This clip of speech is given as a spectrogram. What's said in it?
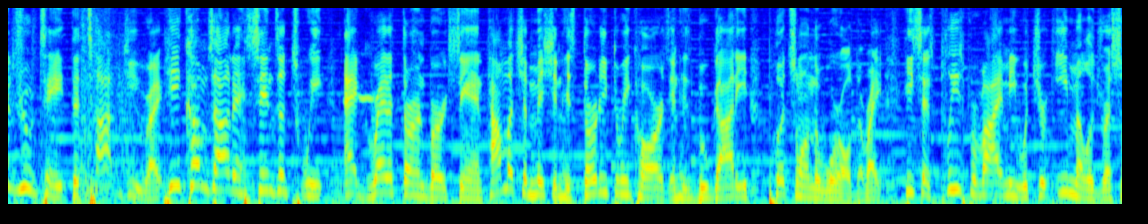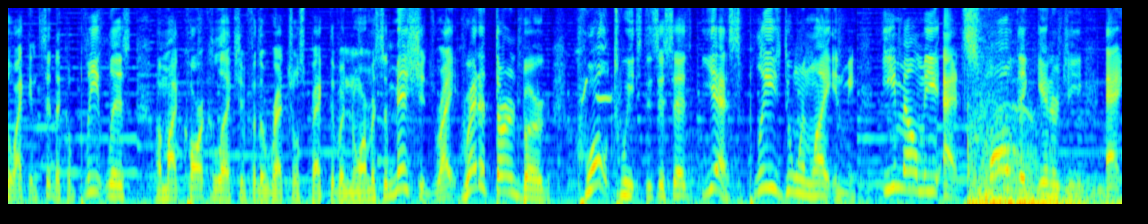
Andrew Tate, the top G, right? He comes out and sends a tweet at Greta Thunberg saying how much emission his 33 cars and his Bugatti puts on the world, all right? He says, please provide me with your email address so I can send a complete list of my car collection for the retrospective enormous emissions, right? Greta Thunberg quote tweets this and says, yes, please do enlighten me. Email me at smalldickenergy at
